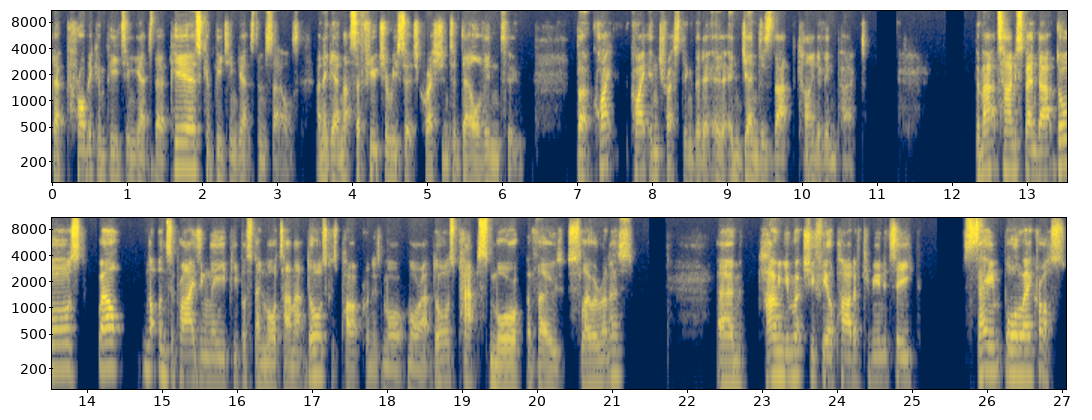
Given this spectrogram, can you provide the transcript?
They're probably competing against their peers, competing against themselves. And again, that's a future research question to delve into. But quite quite interesting that it, engenders that kind of impact. The amount of time you spend outdoors, well, not unsurprisingly, people spend more time outdoors because park run is more, more outdoors, perhaps more of those slower runners. Um, how much you feel part of community, same all the way across.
